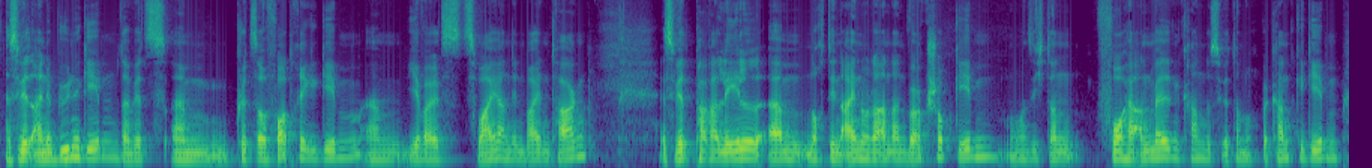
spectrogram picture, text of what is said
Es wird eine Bühne geben, da wird es ähm, kürzere Vorträge geben, ähm, jeweils zwei an den beiden Tagen. Es wird parallel ähm, noch den einen oder anderen Workshop geben, wo man sich dann vorher anmelden kann. Das wird dann noch bekannt gegeben.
